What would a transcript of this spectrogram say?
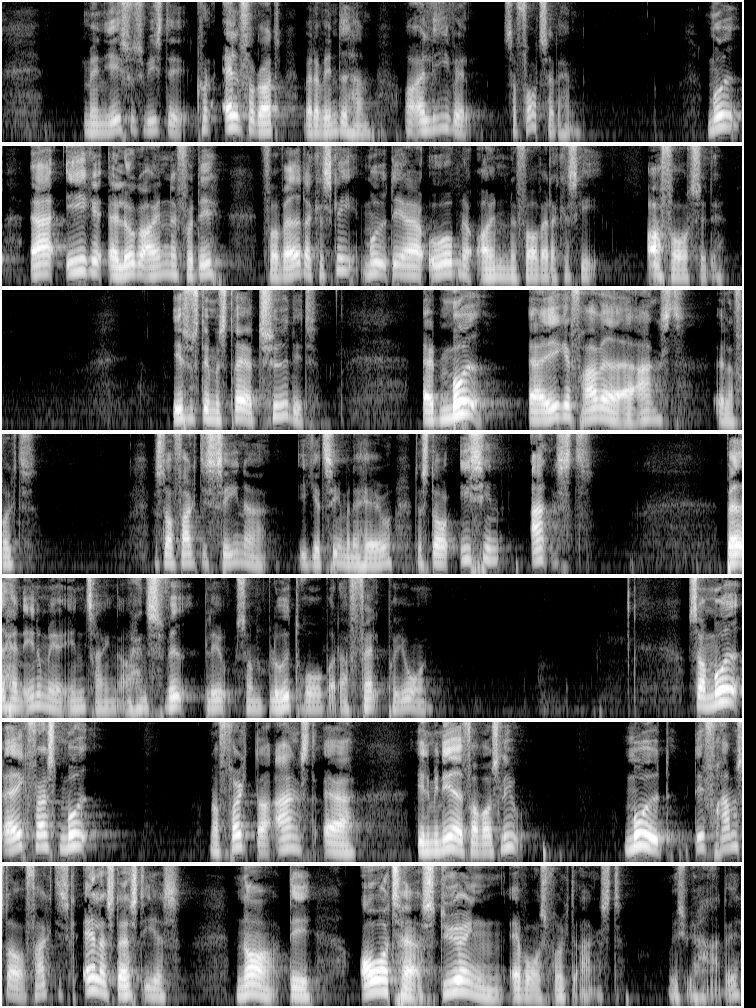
men Jesus vidste kun alt for godt, hvad der ventede ham, og alligevel så fortsatte han. Mod er ikke at lukke øjnene for det, for hvad der kan ske. Mod det er at åbne øjnene for, hvad der kan ske, og fortsætte. Jesus demonstrerer tydeligt, at mod er ikke fraværet af angst eller frygt. Der står faktisk senere i Gethsemane have, der står, i sin angst bad han endnu mere indtrængende, og hans sved blev som bloddråber, der faldt på jorden. Så mod er ikke først mod, når frygt og angst er elimineret fra vores liv. Modet, det fremstår faktisk allerstørst i os, når det overtager styringen af vores frygt og angst, hvis vi har det.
